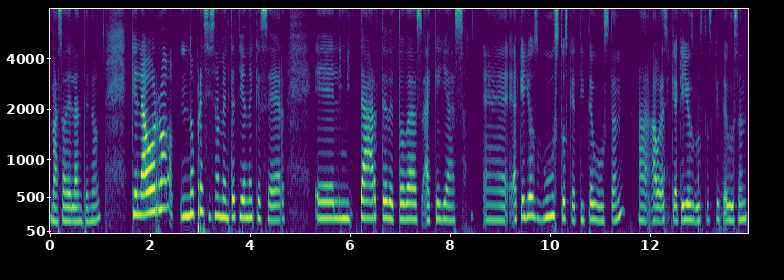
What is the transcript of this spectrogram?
más adelante, ¿no? Que el ahorro no precisamente tiene que ser eh, limitarte de todas aquellas, eh, aquellos gustos que a ti te gustan, ahora sí que aquellos gustos que te gustan.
